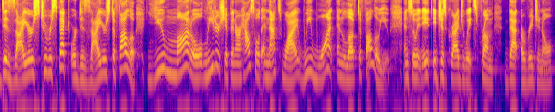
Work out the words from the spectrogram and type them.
desires to respect or desires to follow. You model leadership in our household and that's why we want and love to follow you. And so it, it, it just graduates from that original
